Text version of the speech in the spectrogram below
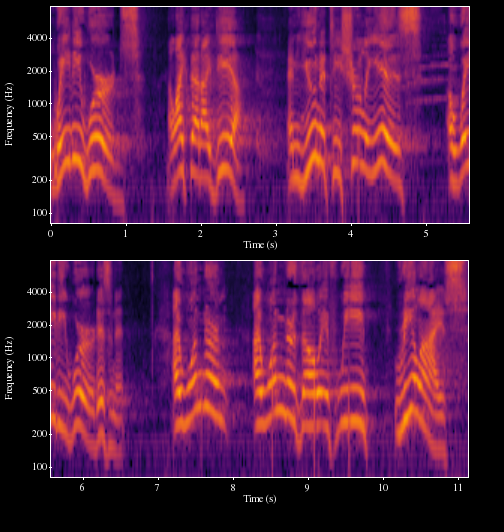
weighty words. I like that idea. And unity surely is a weighty word, isn't it? I wonder, I wonder though, if we realize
